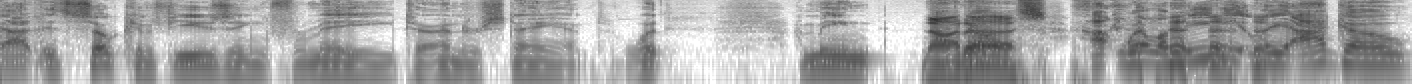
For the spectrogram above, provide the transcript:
I, it's so confusing for me to understand. What I mean, Not I go- us. I, well, immediately I go,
